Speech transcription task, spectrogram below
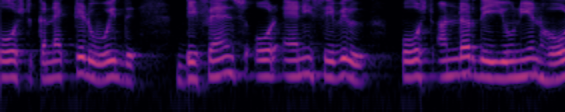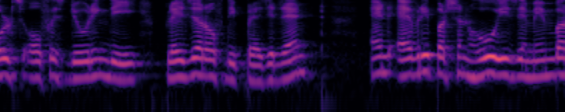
post connected with defense or any civil post under the union holds office during the pleasure of the president and every person who is a member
